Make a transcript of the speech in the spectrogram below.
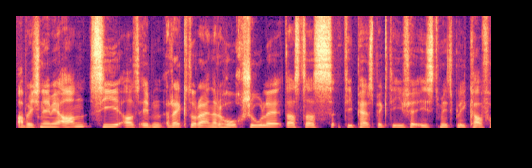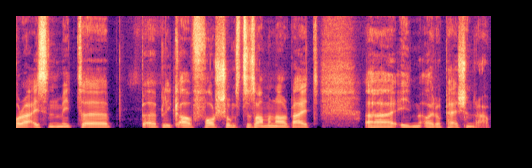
Aber ich nehme an, Sie als eben Rektor einer Hochschule, dass das die Perspektive ist mit Blick auf Horizon, mit äh, Blick auf Forschungszusammenarbeit äh, im europäischen Raum.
